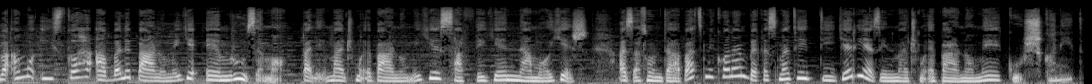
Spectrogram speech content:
و اما ایستگاه اول برنامه امروز ما. بله مجموعه برنامه صفحه نمایش. ازتون دعوت می‌کنم به قسمت دیگری از این مجموعه برنامه گوش کنید.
